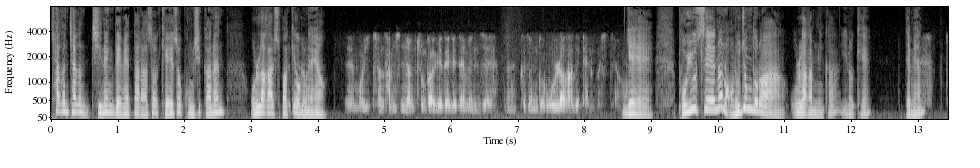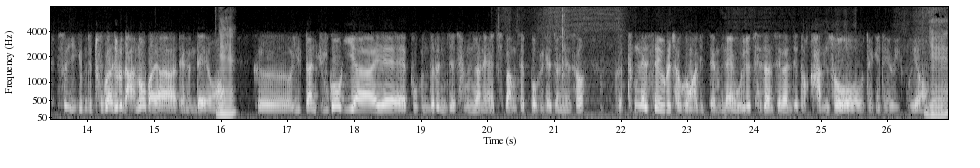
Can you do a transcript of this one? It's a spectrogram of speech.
차근차근 진행됨에 따라서 계속 공시가는 올라갈 수밖에 그렇죠. 없네요. 네, 뭐 2030년쯤 가게 되게 되면 이제 그 정도로 올라가게 되는 것이죠. 예. 보유세는 어느 정도로 올라갑니까? 이렇게 되면? 그래서 이게 이제 두 가지로 나눠봐야 되는데요. 예. 그 일단 6억 이하의 부분들은 이제 작년에 지방세법을 개정해서 그 특례세율을 적용하기 때문에 오히려 재산세가 이제 더 감소되게 되어 있고요. 예.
